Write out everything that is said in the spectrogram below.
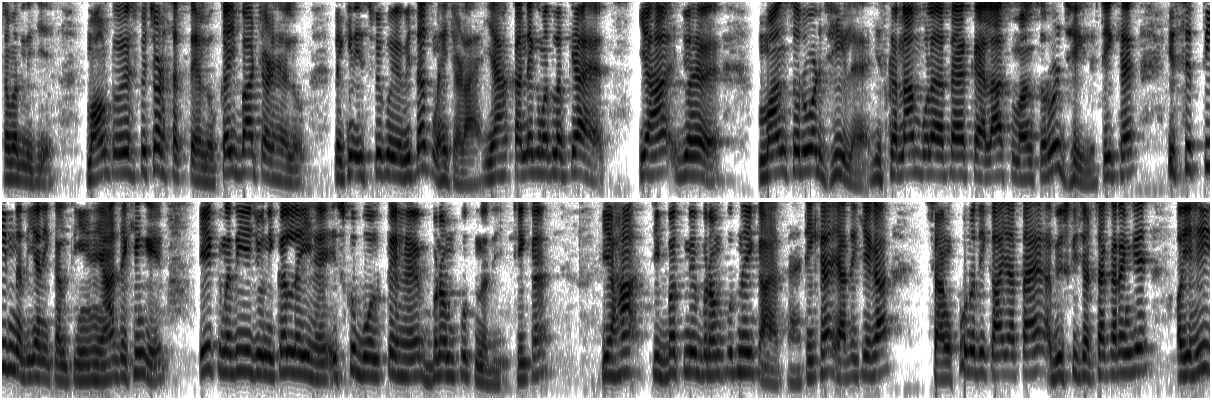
समझ लीजिए, माउंट एवरेस्ट पे चढ़ सकते हैं लोग, कई बार चढ़े हैं लोग, लेकिन इस पर कोई अभी तक नहीं चढ़ा है। यहाँ करने का मतलब क्या है? यहाँ जो है मानसरोवर झील है, जिसका नाम बोला जाता है कैलाश मानसरोवर झील, ठीक है? इससे तीन नदियाँ निकलती हैं। यहाँ देखेंगे, एक नदी जो निकल रही है, इसको बोलते हैं ब्रह्मपुत्र नदी, ठीक है? यहाँ तिब्बत में ब्रह्मपुत्र नहीं कहा जाता है, ठीक है? याद रखिएगा सांगपो नदी कहा जाता है, अभी उसकी चर्चा करेंगे, और यही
